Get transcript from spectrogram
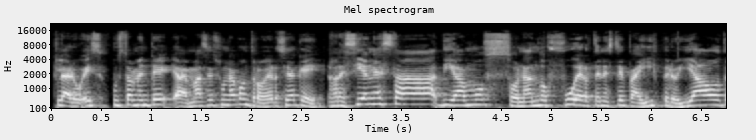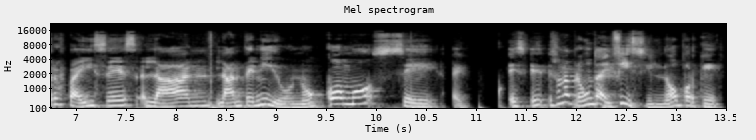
Claro, es justamente, además es una controversia que recién está, digamos, sonando fuerte en este país, pero ya otros países la han, la han tenido, ¿no? ¿Cómo se... Es, es una pregunta difícil, ¿no? Porque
